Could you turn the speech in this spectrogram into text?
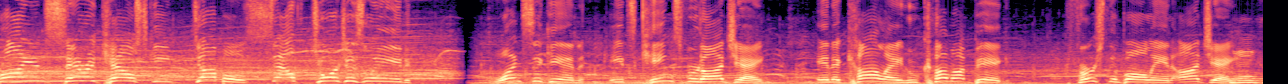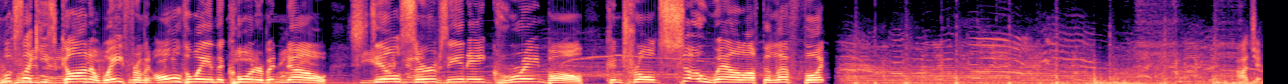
Ryan Sierakowski doubles South Georgia's lead. Once again, it's Kingsford Adjei and Akale who come up big. First the ball in, Adjei looks like he's gone away from it all the way in the corner, but no, still serves in a great ball, controlled so well off the left foot. Adjei.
